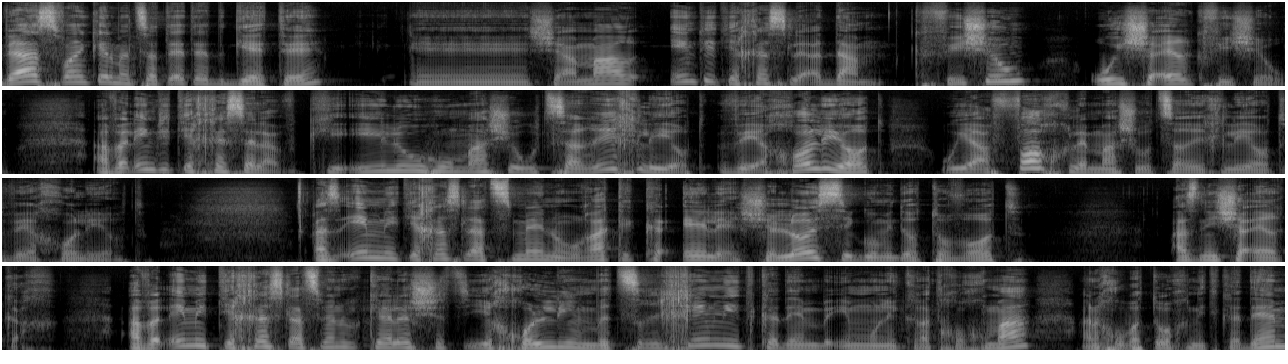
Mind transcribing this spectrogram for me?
ואז פרנקל מצטט את גתה, אה, שאמר, אם תתייחס לאדם כפי שהוא, הוא יישאר כפי שהוא. אבל אם תתייחס אליו כאילו הוא מה שהוא צריך להיות ויכול להיות, הוא יהפוך למה שהוא צריך להיות ויכול להיות. אז אם נתייחס לעצמנו רק ככאלה שלא השיגו מידות טובות, אז נישאר כך. אבל אם נתייחס לעצמנו ככאלה שיכולים וצריכים להתקדם באימון לקראת חוכמה, אנחנו בטוח נתקדם,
